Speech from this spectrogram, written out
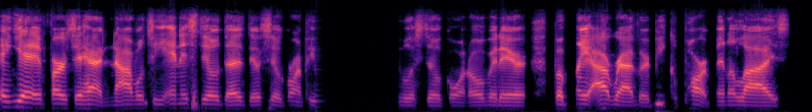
and yeah, at first it had novelty, and it still does. They're still growing people. People are still going over there, but I'd rather be compartmentalized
